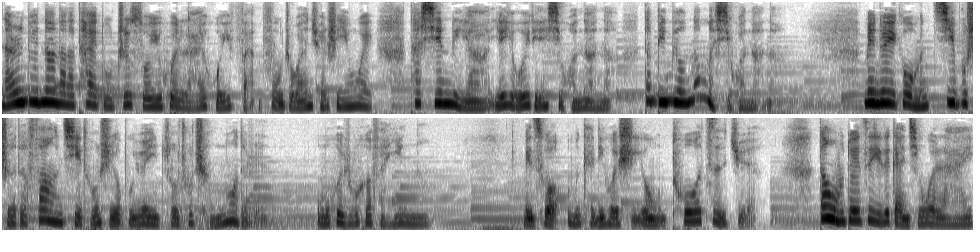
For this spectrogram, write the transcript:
男人对娜娜的态度之所以会来回反复，这完全是因为他心里啊也有一点喜欢娜娜，但并没有那么喜欢娜娜。面对一个我们既不舍得放弃，同时又不愿意做出承诺的人，我们会如何反应呢？没错，我们肯定会使用拖字诀。当我们对自己的感情未来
